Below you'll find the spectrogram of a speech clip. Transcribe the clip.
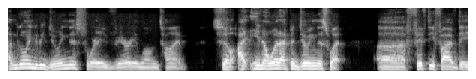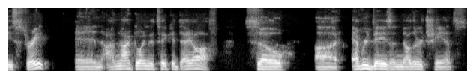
I'm going to be doing this for a very long time. So I, you know what, I've been doing this what, uh, 55 days straight, and I'm not going to take a day off. So uh, every day is another chance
